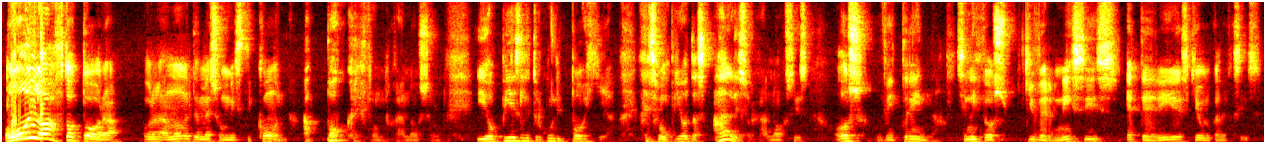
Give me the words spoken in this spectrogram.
Όλο αυτό τώρα οργανώνεται μέσω μυστικών, απόκρυφων οργανώσεων, οι οποίες λειτουργούν υπόγεια, χρησιμοποιώντας άλλες οργανώσεις ως βιτρίνα. Συνήθως κυβερνήσεις, εταιρείες και ούτω καθεξής.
